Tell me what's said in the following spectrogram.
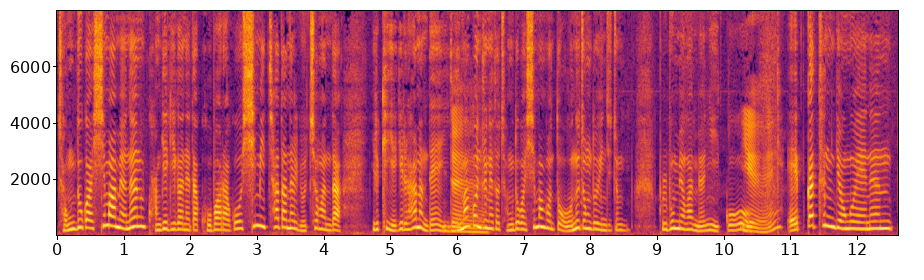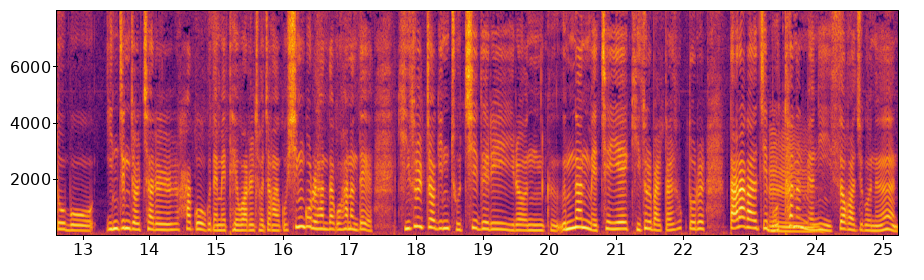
정도가 심하면은 관계기관에다 고발하고 심의 차단을 요청한다. 이렇게 얘기를 하는데 네. 2만 건 중에서 정도가 심한 건 또 어느 정도인지 좀 불분명한 면이 있고 예. 앱 같은 경우에는 또 뭐 인증 절차를 하고 그다음에 대화를 저장하고 신고를 한다고 하는데 기술적인 조치들이 이런 그 음란 매체의 기술 발달 속도를 따라가지 음. 못하는 면이 있어 가지고는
